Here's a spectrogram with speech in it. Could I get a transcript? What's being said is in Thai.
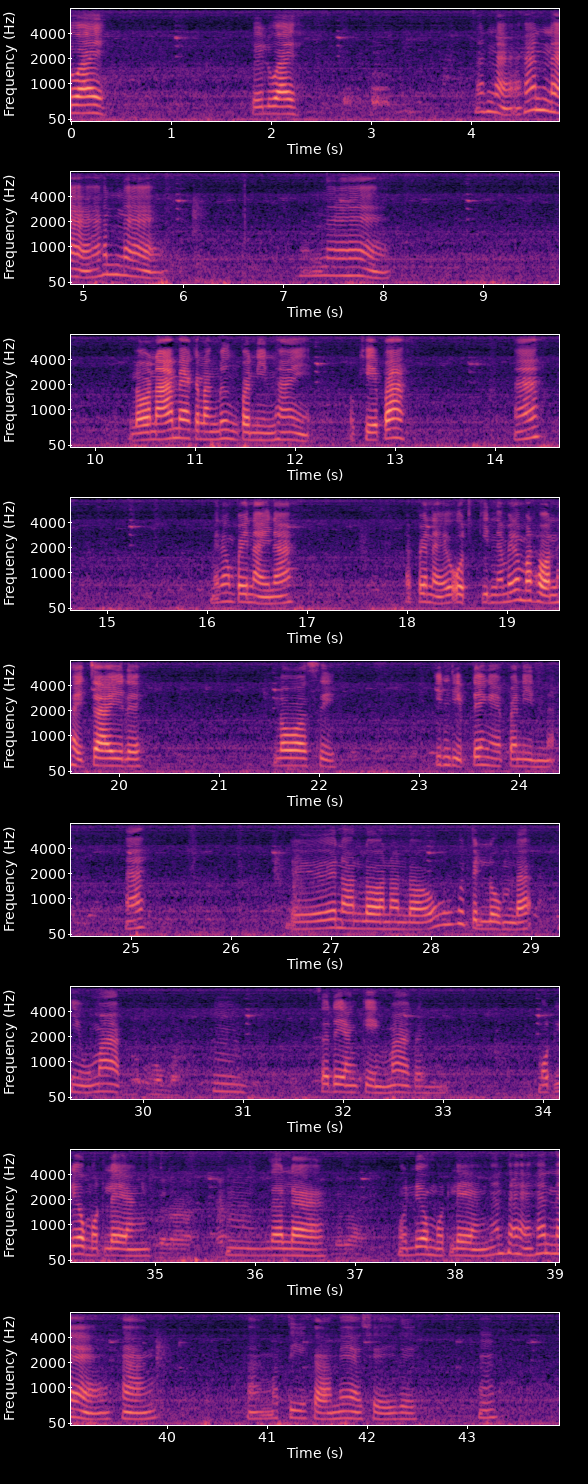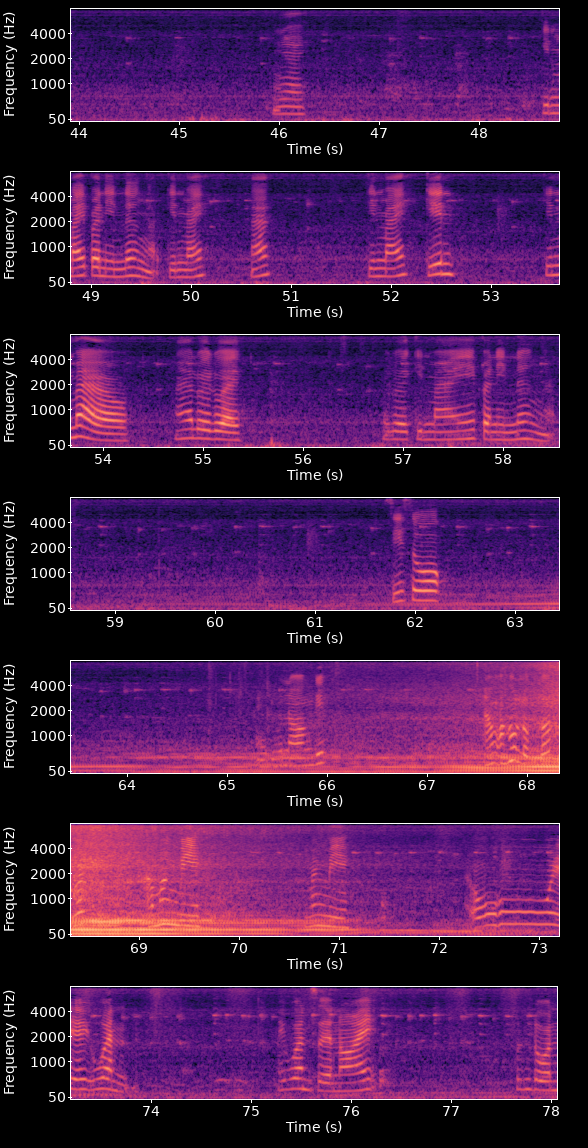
รวยรวยรวยนั่นน่ะฮั่นน่ะฮั่นน่ะฮั่นน่ะรอนะแม่กำลังนึ่งปลานินให้ โอเคป่ะฮะไม่ต้องไปไหนนะ ถ้าไปไหนก็อดกินนะ ไม่ต้องมาถอนหายใจเลย รอสิ กินดิบได้ไงปลานินน่ะฮะเออนอนรอนอนรออเป็นลมและ หิวมาก อืม แสดงเก่งมากเลยหมดเรี่ยวหมดแรง อืม ดาราเวลาหมดเรี่ยวหมดแรงนั่นแน่นั่นแน่หาง หางมาตีขาแม่เฉยเลยหึไงกินไหมปลานินนึ่งอะ กินไหมฮะกินไหมกิน กินเปล่าฮะรวยรวยรวยรวยกินไหมปลานินนึ่งอะ สีสุกไหนดูน้องดิ เอาเอาหลบรถไว้ยเอามั่งมี มั่งมี โอ้ยไอ้อ้วน ไอ้อ้วนเสือน้อย เพิ่งโดน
